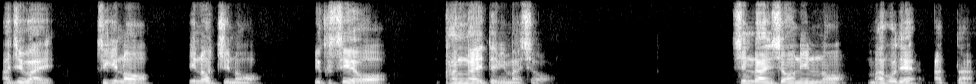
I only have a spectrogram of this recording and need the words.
味わい、次の命の行く末を考えてみましょう。親鸞上人の孫であった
